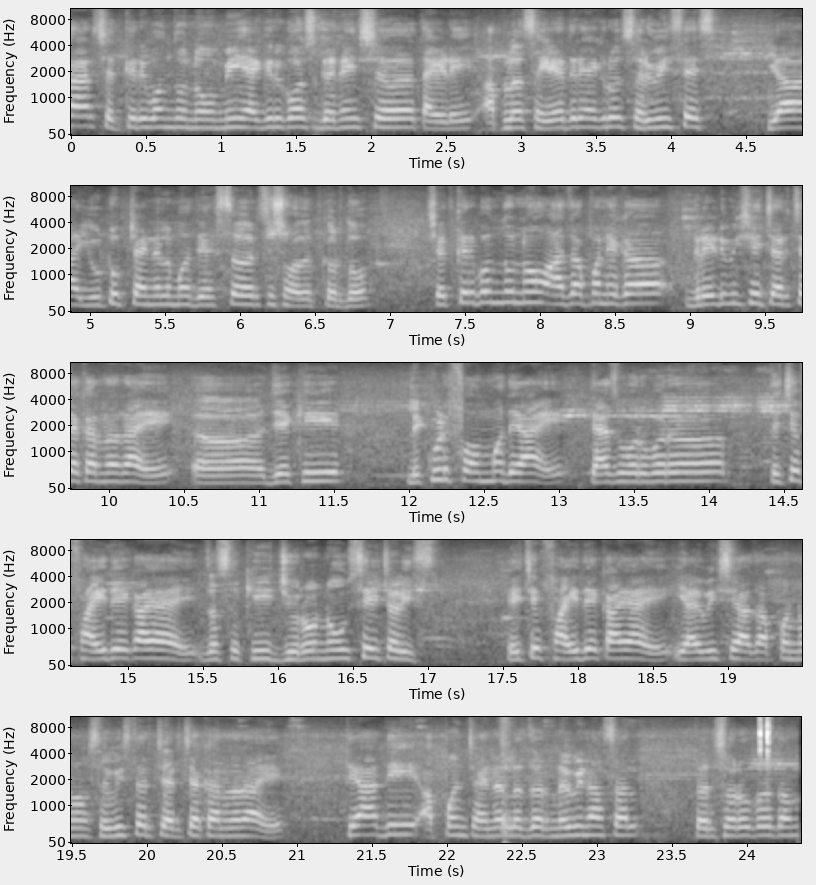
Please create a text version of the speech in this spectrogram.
नमस्कार शेतकरी बंधूंनो मी ॲग्रिकॉस गणेश तायडे. आपलं सह्याद्री ॲग्रो सर्व्हिसेस या यूट्यूब चॅनलमध्ये सहर्ष स्वागत करतो. शेतकरी बंधूंनो आज आपण एका ग्रेडविषयी चर्चा करणार आहे. जे की लिक्विड फॉर्ममध्ये आहे. त्याचबरोबर त्याचे फायदे काय आहे? जसं की झिरो नऊ चाळीस. याचे फायदे काय आहे? याविषयी आज आपण सविस्तर चर्चा करणार आहे. त्याआधी आपण चॅनलला जर नवीन असाल तर सर्वप्रथम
